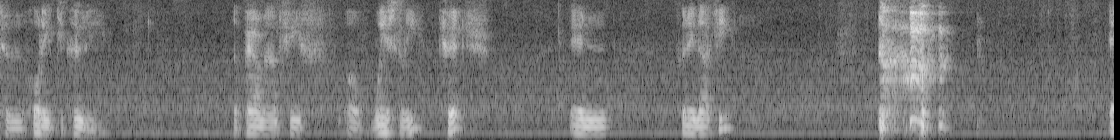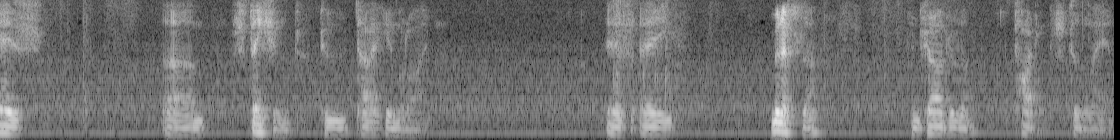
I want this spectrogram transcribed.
to Hori Te Kuri, the paramount chief of Wesley Church in Whirinaki, as um, stationed to Taheke Marae. As a minister in charge of the titles to the land.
